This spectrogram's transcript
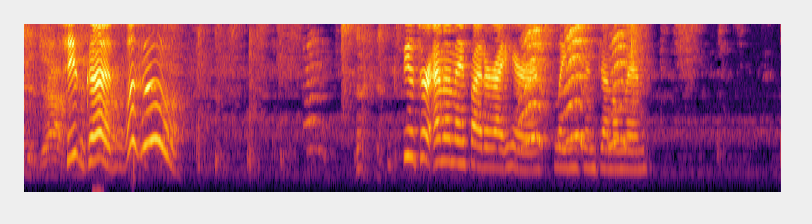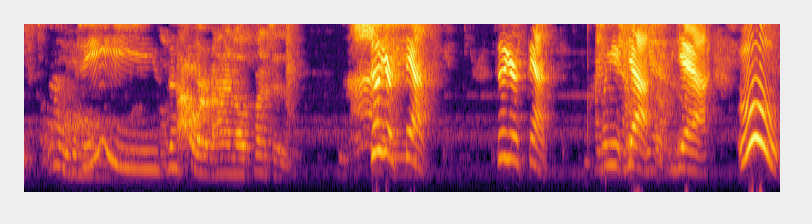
Good job. She's good. Woohoo! Future MMA fighter right here, ladies and gentlemen. Ooh. Jeez. Some Power behind those punches. Nice. Do your stance. Do your stance. When you, yeah, yeah. Ooh.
